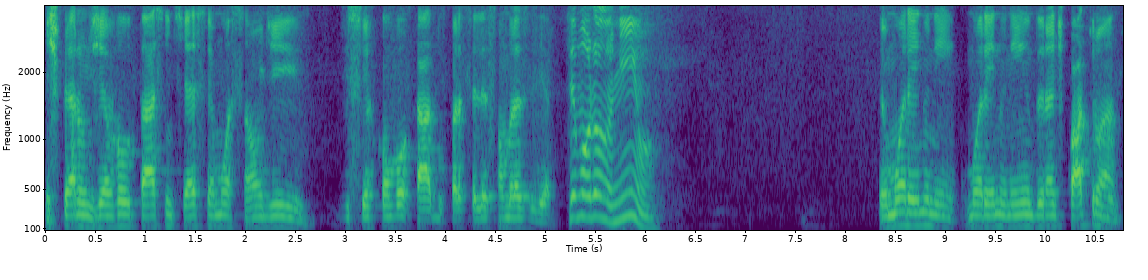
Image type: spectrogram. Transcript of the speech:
espero um dia voltar a sentir essa emoção de, de ser convocado para a seleção brasileira. Você morou no Ninho? Eu morei no Ninho. Morei no Ninho durante quatro anos.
